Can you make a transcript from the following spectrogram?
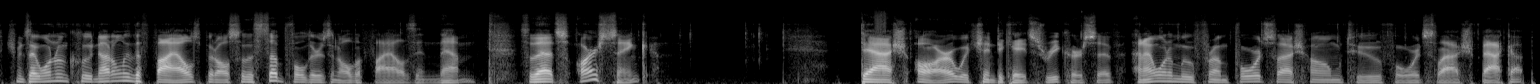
which means I want to include not only the files, but also the subfolders and all the files in them. So that's rsync dash R, which indicates recursive, and I want to move from forward slash home to forward slash backup.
